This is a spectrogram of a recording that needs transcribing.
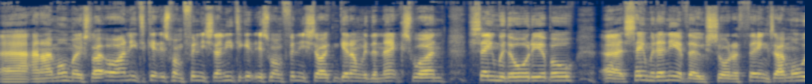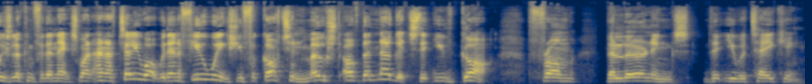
uh, and I'm almost like, oh, I need to get this one finished. I need to get this one finished so I can get on with the next one. Same with Audible, uh, same with any of those sort of things. I'm always looking for the next one, and I tell you what, within a few weeks, you've forgotten most of the nuggets that you've got from the learnings that you were taking.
